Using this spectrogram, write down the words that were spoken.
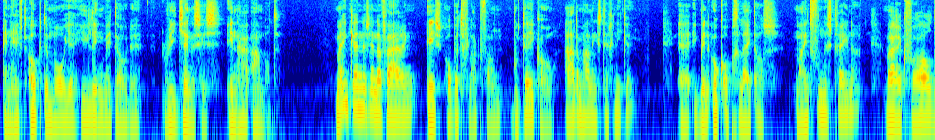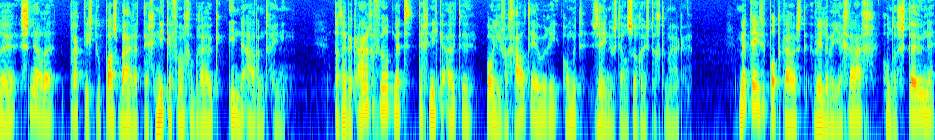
en heeft ook de mooie healing methode Regenesis in haar aanbod. Mijn kennis en ervaring is op het vlak van Buteco, ademhalingstechnieken. Uh, ik ben ook opgeleid als mindfulness trainer, waar ik vooral de snelle, praktisch toepasbare technieken van gebruik in de ademtraining. Dat heb ik aangevuld met technieken uit de polyvagaaltheorie om het zenuwstelsel rustig te maken. Met deze podcast willen we je graag ondersteunen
